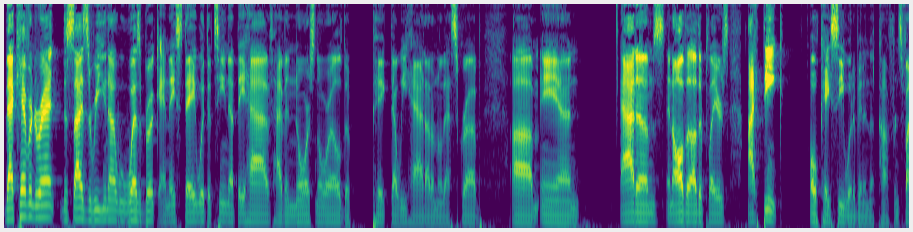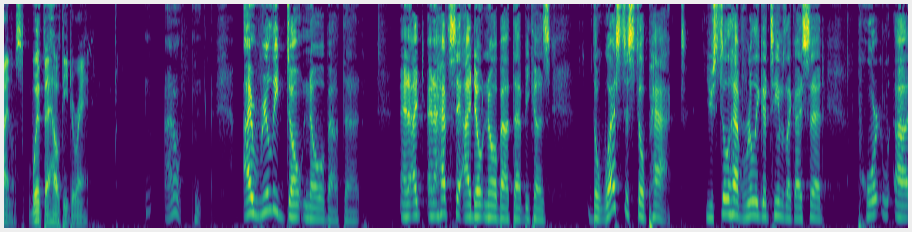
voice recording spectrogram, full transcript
that Kevin Durant decides to reunite with Westbrook and they stay with the team that they have, having Norris Noel, the pick that we had, I don't know that scrub, um, and Adams and all the other players, I think OKC would have been in the conference finals with a healthy Durant. I don't. I really don't know about that, and I and I have to say I don't know about that because the West is still packed. You still have really good teams, like I said. Port, uh,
